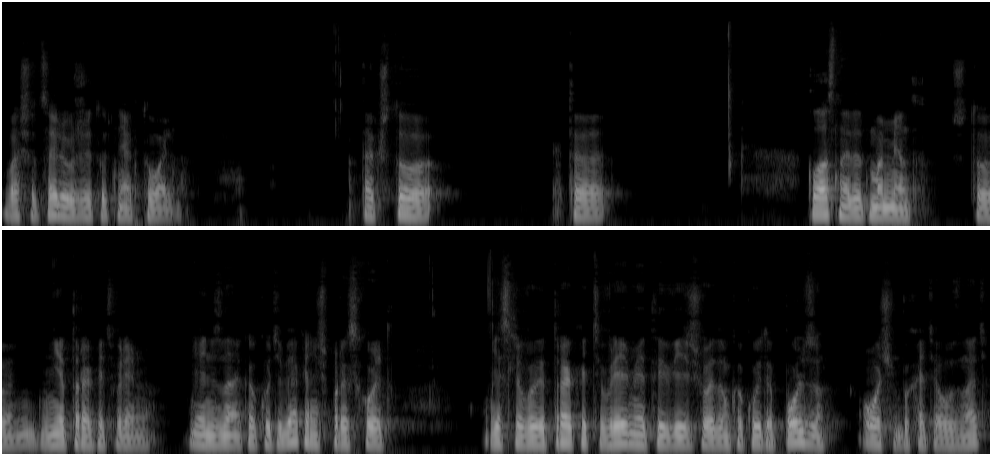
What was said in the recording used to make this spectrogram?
Ваши цели уже тут не актуальны. Так что это классный этот момент, что не трекать время. Я не знаю, как у тебя, конечно, происходит. Если вы трекаете время, ты видишь в этом какую-то пользу, очень бы хотел узнать.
